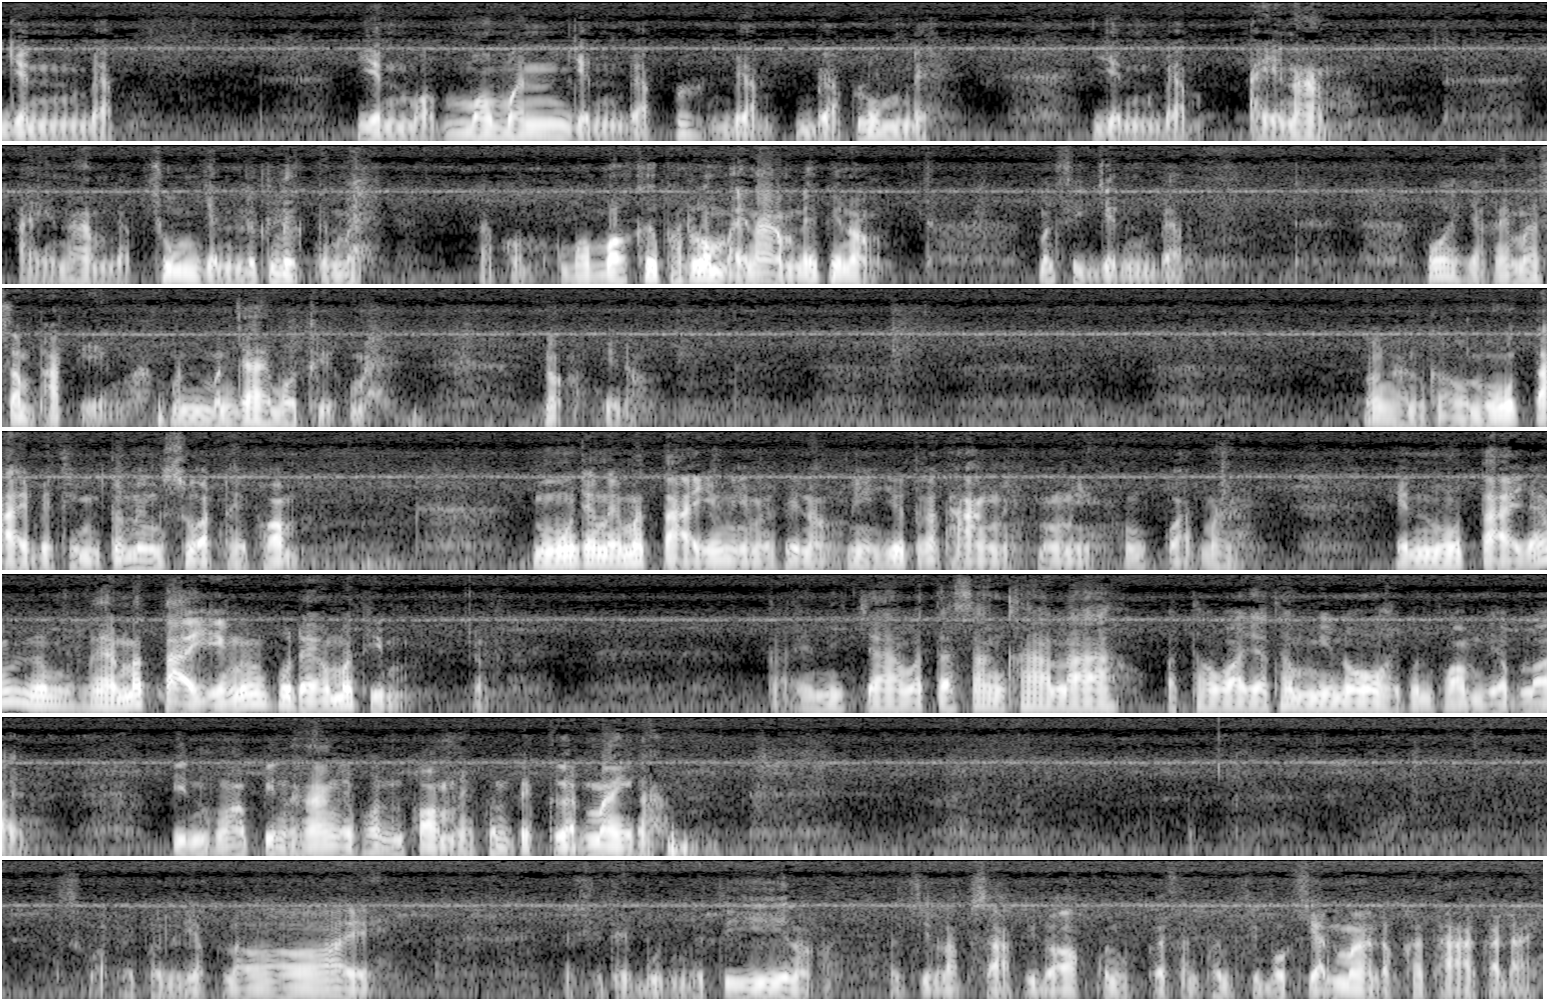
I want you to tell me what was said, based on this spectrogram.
เย็นแบบ เย็นแบ่มอมันเย็นแบบแบบแบบล่มเด้เย็นแบบไอ้น้ำไอ้น้ำแบบชุ่มเย็นลึกๆเห็นไหมครับผมบ่คือพัดลมไอ้น้ำเด้พี่น้อง มันสิเย็นแบบโอ้ยอยากให้มาสัมผัสเอง มันมันย่ายบ่ถึกไหมเนาะพี่น้อง บางหันก็เอาหนูตายไปทิมตัวหนึ่งสวดให้พร้อม หนูจังไหนมาตายอยู่นี่ไหมพี่น้องนี่ยุตกระถางนี่มองนี่ผมกวาดมาเห็นหนูตายยังแทนมาตายเองนั่นผู้ใดเอามาทิมกะเอนิจาวัตสร้างฆาลาปัทวายธรรมมิโนให้พ้นพร้อมเรียบร้อย ปินหัวปินหางให้พ้นพร้อมให้พ้นไปเกิดใหม่กะสวดให้พ้นเรียบร้อย ก็สิได้บุญก็ตีเนาะก็สิรับสาบอีดอกคนกรสันเพิ่มสิบเขียนมาดอกคาถาก็ได้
